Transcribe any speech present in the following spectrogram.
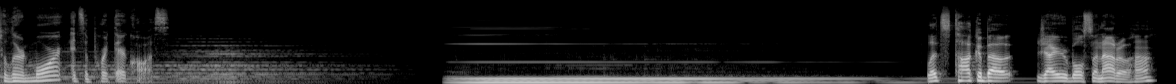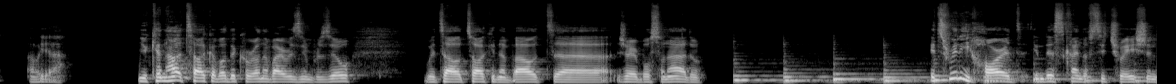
to learn more and support their cause. Let's talk about Jair Bolsonaro, huh? Oh, yeah. You cannot talk about the coronavirus in Brazil without talking about uh, Jair Bolsonaro. It's really hard in this kind of situation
